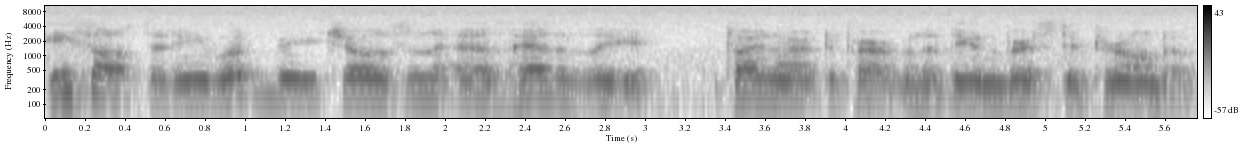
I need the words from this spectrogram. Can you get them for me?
He thought that he would be chosen as head of the fine art department at the University of Toronto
